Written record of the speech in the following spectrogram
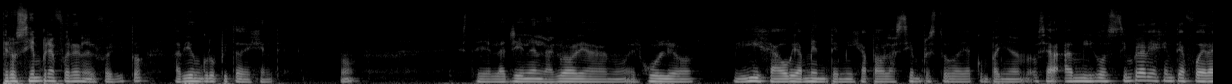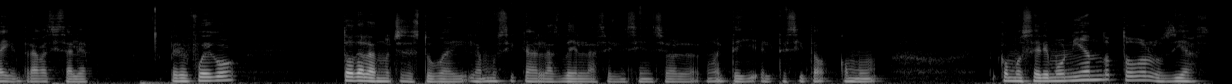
Pero siempre afuera en el fueguito había un grupito de gente, ¿no? Este, la en la Gloria. El Julio, mi hija, obviamente, mi hija Paula siempre estuvo ahí acompañando. O sea, amigos, siempre había gente afuera y entrabas y salías. Pero el fuego todas las noches estuvo ahí. La música, las velas, el incienso, el, tecito, como, como ceremoniando todos los días.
